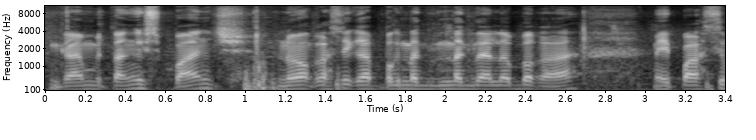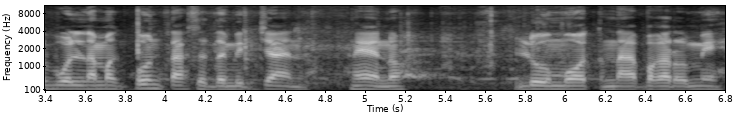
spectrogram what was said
gamit ang sponge, no? Kasi kapag nag naglalaba ka, may possible na magpunta sa damit yan. Ayan, no? Lumot, napakarumi.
